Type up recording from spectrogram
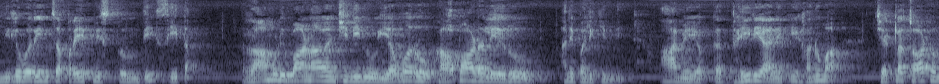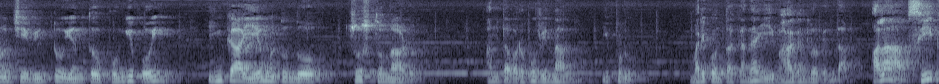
నిలువరించ ప్రయత్నిస్తుంది సీత. రాముడి బాణాలంచి నిన్ను ఎవ్వరూ కాపాడలేరు అని పలికింది. ఆమె యొక్క ధైర్యానికి హనుమ చెట్ల చాటు నుంచి వింటూ ఎంతో పొంగిపోయి ఇంకా ఏముంటుందో చూస్తున్నాడు. అంతవరకు విన్నాము ఇప్పుడు మరికొంత కథ ఈ భాగంలో విందాం. అలా సీత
